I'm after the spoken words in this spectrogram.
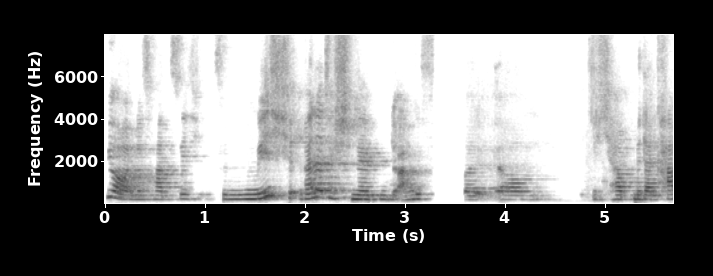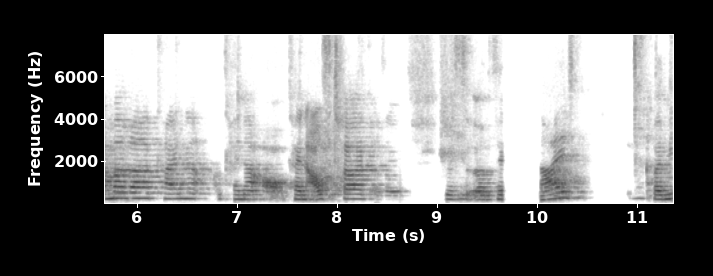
Ja, und das hat sich für mich relativ schnell gut angefühlt, weil ähm, ich habe mit der Kamera keine, keine, keinen Auftrag. Also das äh, fängt leicht. Bei mir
